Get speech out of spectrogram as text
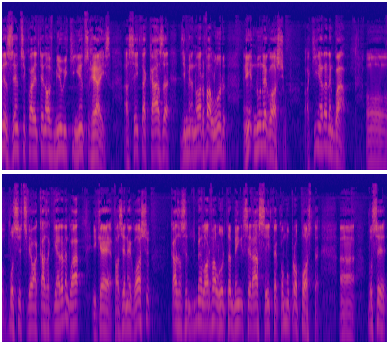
349.500. Aceita casa de menor valor em, no negócio. Aqui em Araranguá. Oh, você tiver uma casa aqui em Araranguá e quer fazer negócio, casa sendo de menor valor também será aceita como proposta. Ah, você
